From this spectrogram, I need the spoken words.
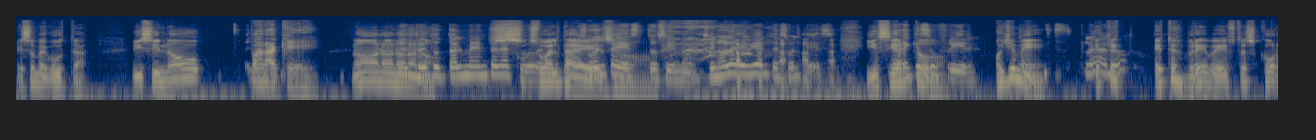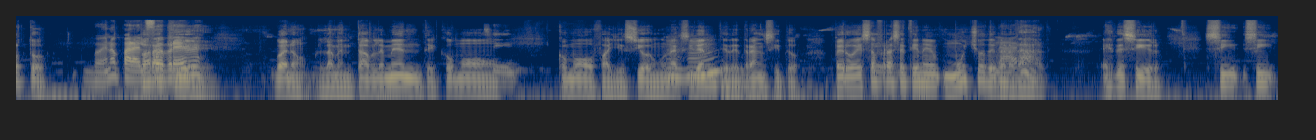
Eso me gusta. Y si no, ¿para qué? No, no, no, Yo no. estoy no. totalmente de Su- acuerdo. suelta eso. Suelte esto, si no. Si no le divierte, suelte eso. Y es No Hay que cierto. sufrir. Óyeme, Claro. es que esto es breve, esto es corto. Bueno, para él ¿Para fue breve. qué? Bueno, lamentablemente, como, Sí. como falleció en un accidente de tránsito. Pero esa Sí. frase tiene mucho de Claro. verdad. Es decir, si, si,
